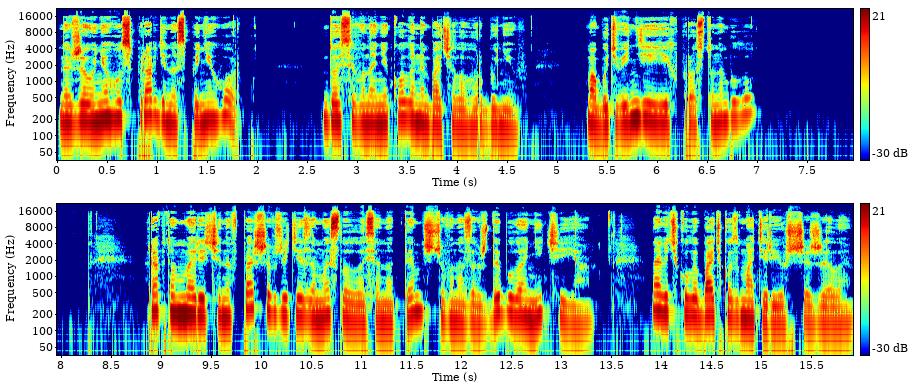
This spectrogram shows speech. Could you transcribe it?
Невже у нього справді на спині горб? Досі вона ніколи не бачила горбунів. Мабуть, в Індії їх просто не було. Раптом Мері чи не вперше в житті замислилася над тим, що вона завжди була нічия, навіть коли батько з матір'ю ще жили.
